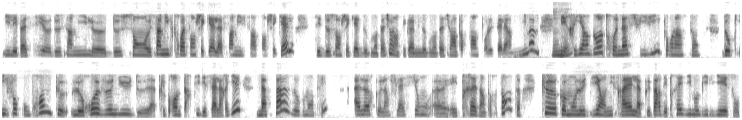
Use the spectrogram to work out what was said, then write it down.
Il est passé de 5200, 5300 shekels à 5500 shekels. C'est 200 shekels d'augmentation. Hein, c'est quand même une augmentation importante pour le salaire minimum. Mhm. Mais rien d'autre n'a suivi pour l'instant. Donc il faut comprendre que le revenu de la plus grande partie des salariés n'a pas augmenté alors que l'inflation euh, est très importante, que, comme on le dit en Israël, la plupart des prêts immobiliers sont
